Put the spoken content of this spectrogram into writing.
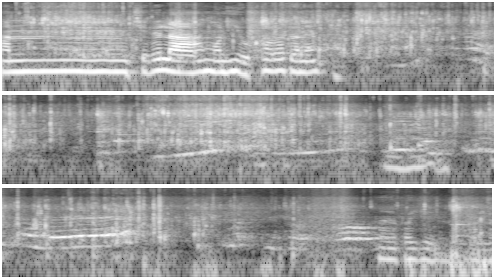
มันใช้เวลา มันหิวข้าวแล้วตอนนี้ให้ไปเย็นอะไร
